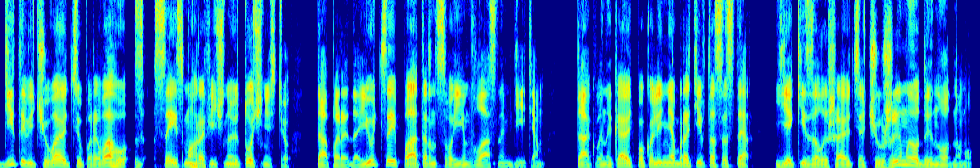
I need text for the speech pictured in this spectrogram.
Діти відчувають цю перевагу з сейсмографічною точністю та передають цей паттерн своїм власним дітям. Так виникають покоління братів та сестер, які залишаються чужими один одному.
